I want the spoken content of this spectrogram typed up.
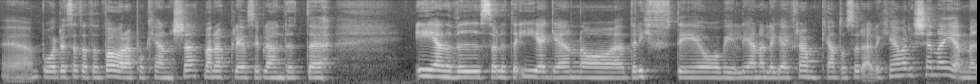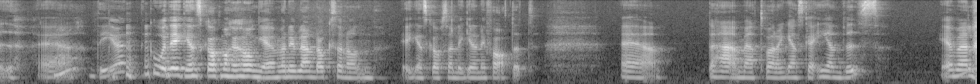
eh, både sättet att vara på kanske, att man upplevs ibland lite envis och lite egen och driftig och vill gärna ligga i framkant och sådär. Det kan jag väl känna igen mig i. Eh, Det är en god egenskap många gånger, men ibland också någon egenskap som ligger en i fatet. Eh, Det här med att vara ganska envis är väl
